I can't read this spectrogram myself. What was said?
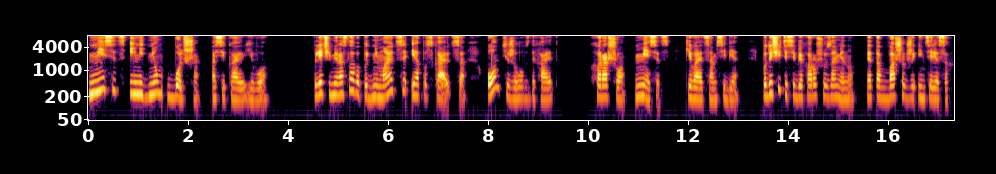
Месяц и не днем больше, осекаю его. Плечи Мирослава поднимаются и опускаются. Он тяжело вздыхает. «Хорошо, месяц», — кивает сам себе. «Подыщите себе хорошую замену. Это в ваших же интересах.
